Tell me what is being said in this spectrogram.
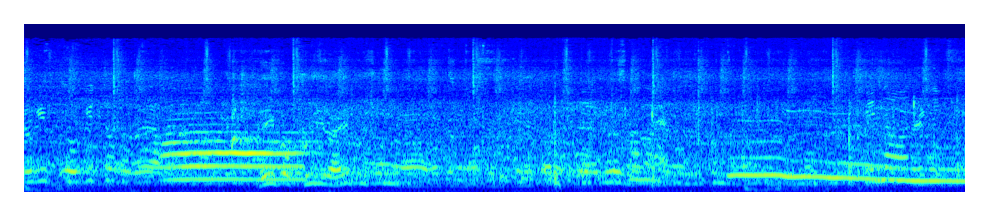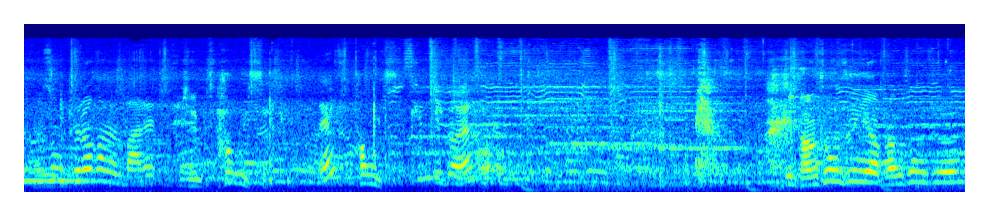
여기 여기 쪽으로 해요. 네이버 V 라이브 방송 들어가면 말해주세요. 지금 하고 있어 네? 하고 있어 이거요? 지금 방송 중이야 방송 중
